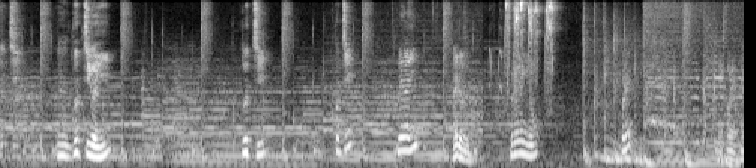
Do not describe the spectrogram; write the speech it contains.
どっち？うん、どっちがいい？どっち？こっち？これがいい？はい、どうぞ。これがいいの？これ、これ、はい。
